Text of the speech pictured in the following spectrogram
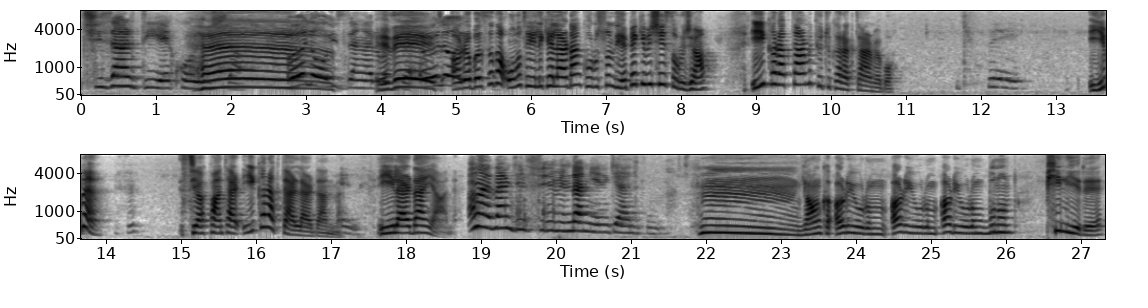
çizer diye koymuşlar. He. Öyle o yüzden arabası. Evet, Öyle o- arabası da onu tehlikelerden korusun diye. Peki bir şey soracağım. İyi karakter mi, kötü karakter mi bu? Değil. İyi mi? Siyah Panter iyi karakterlerden mi? Evet. İyilerden yani. Ama bence filminden yeni geldi bunlar. Hmm, yankı arıyorum, arıyorum, arıyorum. Bunun pil yeri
